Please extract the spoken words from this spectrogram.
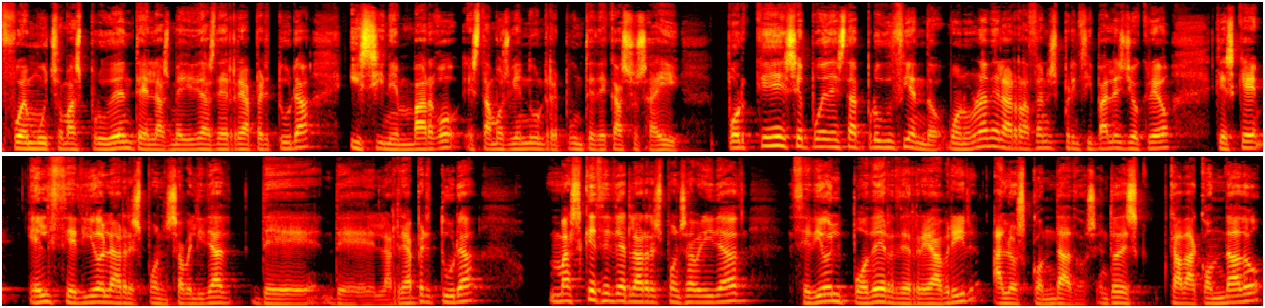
fue mucho más prudente en las medidas de reapertura y sin embargo estamos viendo un repunte de casos ahí. ¿Por qué se puede estar produciendo? Bueno, una de las razones principales yo creo que es que él cedió la responsabilidad de, de la reapertura más que ceder la responsabilidad, cedió el poder de reabrir a los condados. Entonces, cada condado,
